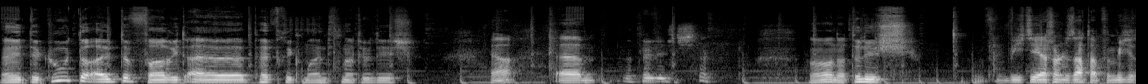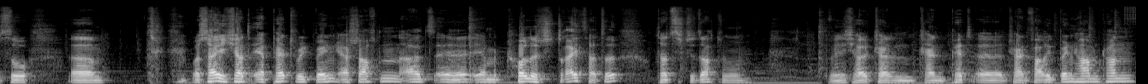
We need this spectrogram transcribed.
Ey, der gute alte Farid, äh, Patrick meint ich natürlich. Ja, ähm, Natürlich. ja, natürlich. Wie ich dir ja schon gesagt habe, für mich ist so, ähm, wahrscheinlich hat er Patrick Bang erschaffen, als äh, er mit College Streit hatte und hat sich gedacht, hm, wenn ich halt keinen kein Pat, äh, kein Farid Bang haben kann,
